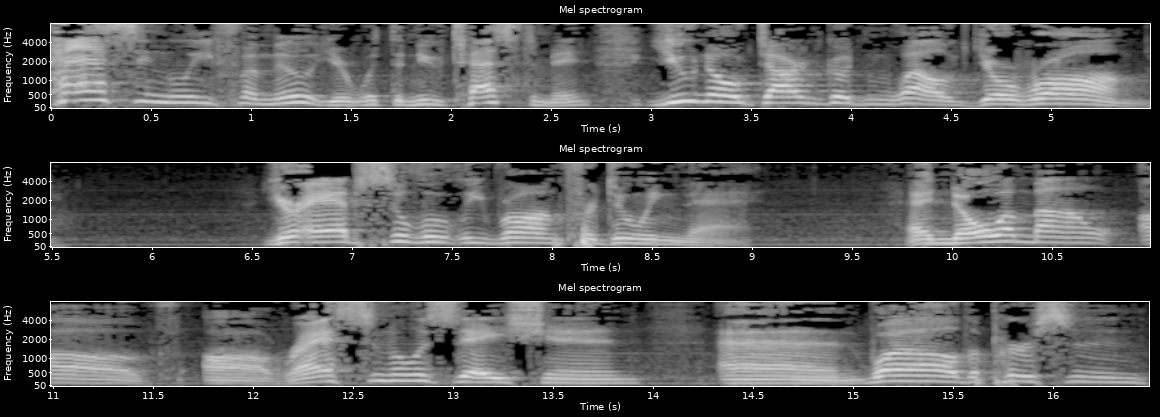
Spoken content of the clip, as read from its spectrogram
passingly familiar with the New Testament, you know darn good and well you're wrong. You're absolutely wrong for doing that. And no amount of uh, rationalization and, well, the person,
